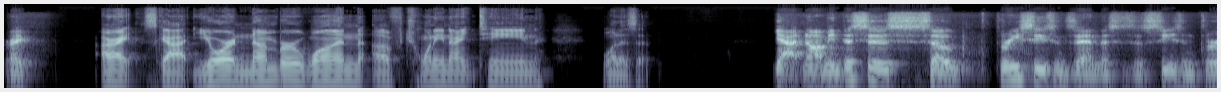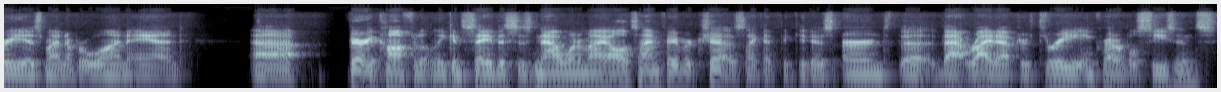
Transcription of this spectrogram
Great. All right, Scott, your number one of 2019. What is it? Yeah, no, I mean this is so three seasons in. This is a season three is my number one, and uh, very confidently can say this is now one of my all-time favorite shows. Like I think it has earned the that right after three incredible seasons,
